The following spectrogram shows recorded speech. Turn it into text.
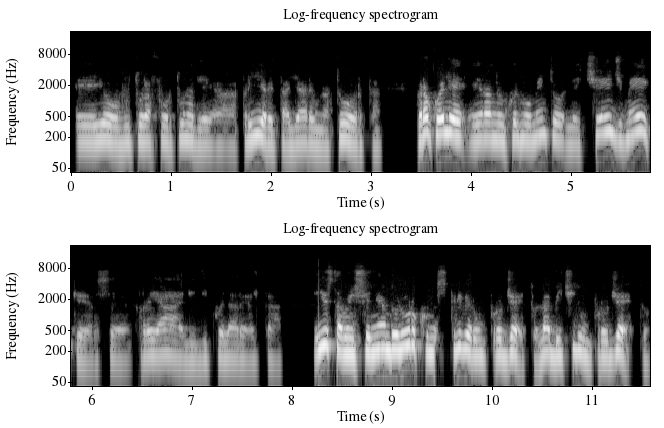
E io ho avuto la fortuna di aprire e tagliare una torta. Però quelle erano in quel momento le change makers reali di quella realtà. E io stavo insegnando loro come scrivere un progetto, l'ABC di un progetto,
